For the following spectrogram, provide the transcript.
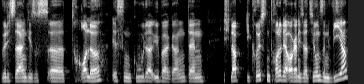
Würde ich sagen, dieses äh, Trolle ist ein guter Übergang, denn ich glaube, die größten Trolle der Organisation sind wir,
